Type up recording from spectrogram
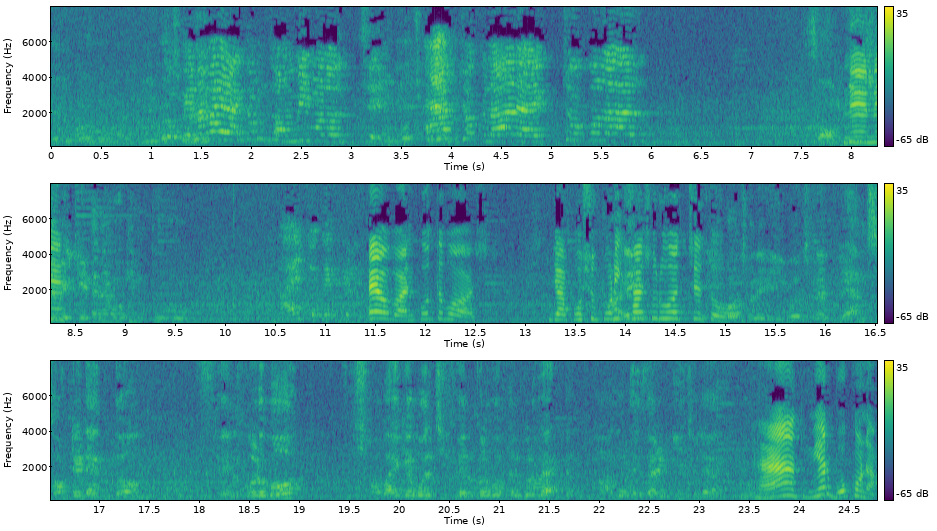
হেল্প করব ভাই এই তোকে না একদম জম্বি মনে হচ্ছে। এক চোখ লাল এক চোখ লাল zombie নে, নে। হিসেবে কেটে নেব কিন্তু। আই তোকে খেলে এই বাবান বস। যা পশু পরীক্ষা শুরু হচ্ছে তো। এই বছরে প্ল্যান সর্টেড একদম। ফেল করব সবাইকে বলছি ফেল করব ফেল করব একটা ভালো রেজাল্ট নিয়ে চলে আসব। হ্যাঁ তুমি আর বকো না।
